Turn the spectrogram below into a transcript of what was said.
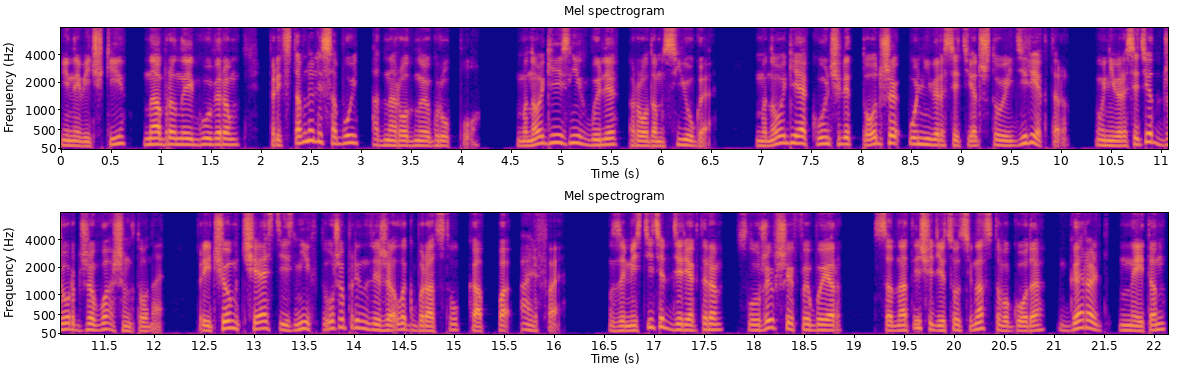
и новички, набранные Гувером, представляли собой однородную группу. Многие из них были родом с юга. Многие окончили тот же университет, что и директор, университет Джорджа Вашингтона, причем часть из них тоже принадлежала к братству Каппа-Альфа. Заместитель директора, служивший в ФБР с 1917 года, Гарольд Нейтон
